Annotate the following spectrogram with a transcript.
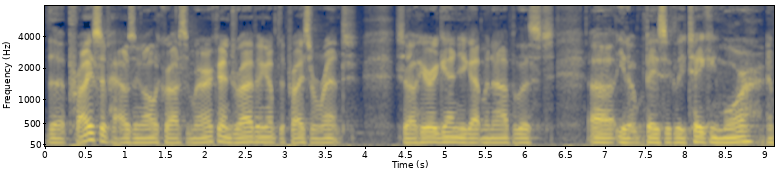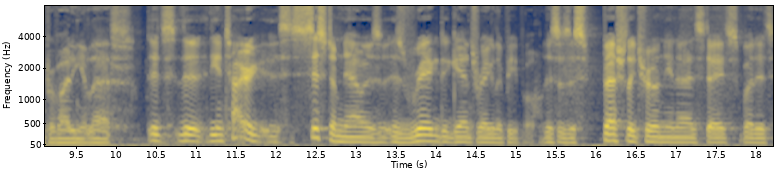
the price of housing all across America and driving up the price of rent. So here again, you got monopolists, uh, you know, basically taking more and providing you less. It's the the entire system now is is rigged against regular people. This is especially true in the United States, but it's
